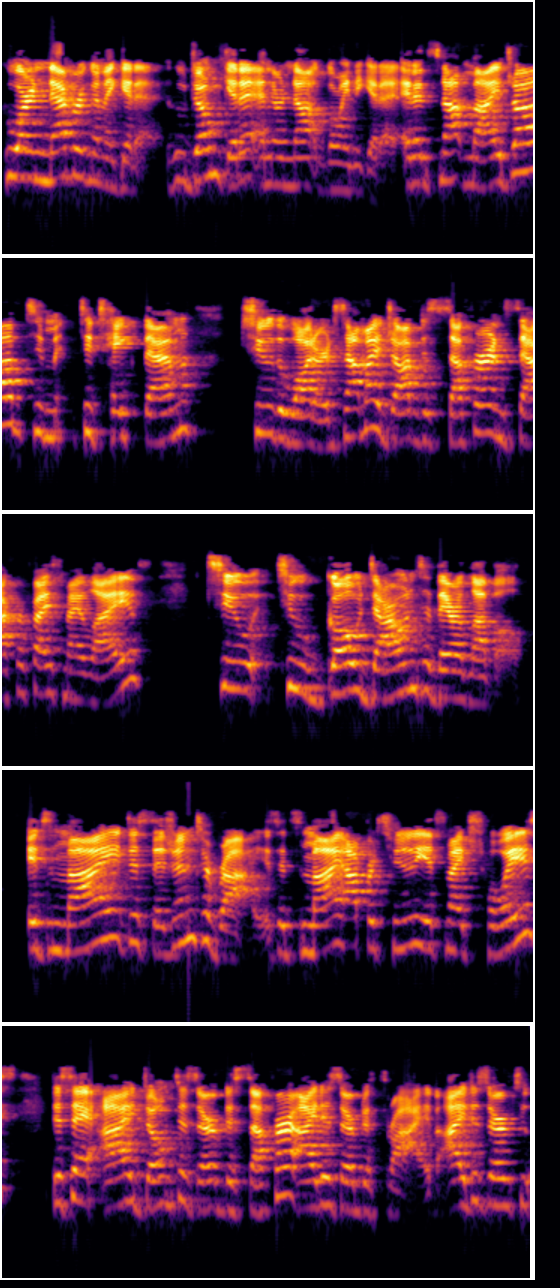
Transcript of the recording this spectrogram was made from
who are never going to get it, who don't get it and they're not going to get it. And it's not my job to to take them to the water. It's not my job to suffer and sacrifice my life to to go down to their level. It's my decision to rise. It's my opportunity, it's my choice to say, I don't deserve to suffer. I deserve to thrive. I deserve to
